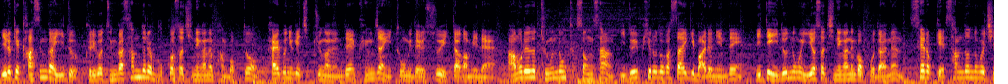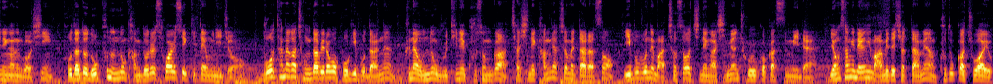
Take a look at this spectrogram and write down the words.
이렇게 가슴과 이두 그리고 등과 삼두를 묶어서 진행하는 방법도 팔 근육에 집중하는데 굉장히 도움이 될 수 있다고 합니다. 아무래도 등 운동 특성상 이두의 피로도가 쌓이기 마련인데 이때 이두 운동을 이어서 진행하는 것보다는 새롭게 3도 운동을 진행하는 것이 보다 더 높은 운동 강도를 소화할 수 있기 때문이죠. 무엇 하나가 정답이라고 보기보다는 그날 운동 루틴의 구성과 자신의 강약점에 따라서 이 부분에 맞춰서 진행하시면 좋을 것 같습니다. 영상의 내용이 마음에 드셨다면 구독과 좋아요,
